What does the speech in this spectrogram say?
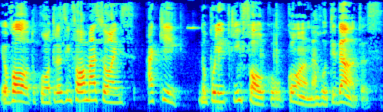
Eu volto com outras informações aqui no Política em Foco com Ana Ruth Dantas.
